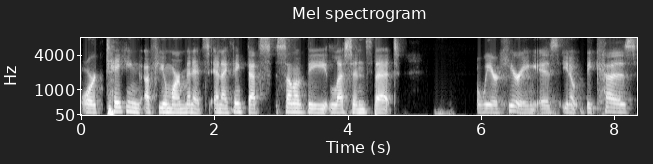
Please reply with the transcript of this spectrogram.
or taking a few more minutes. And I think that's some of the lessons that we are hearing is, you know, because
